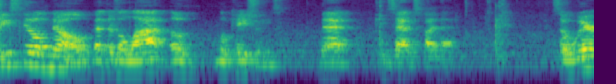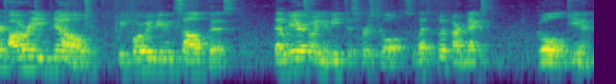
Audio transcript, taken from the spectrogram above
we still know that there's a lot of locations that can satisfy that. So we already know, before we've even solved this, that we are going to meet this first goal. So let's put our next goal in,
